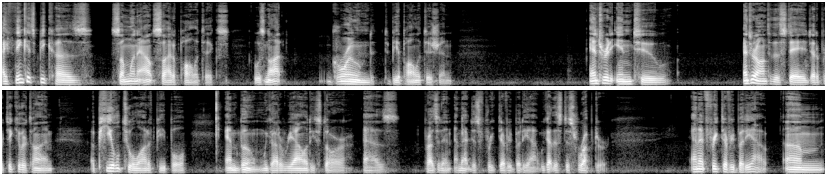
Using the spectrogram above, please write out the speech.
I think it's because someone outside of politics who was not groomed to be a politician entered into entered onto the stage at a particular time, appealed to a lot of people, and boom, we got a reality star as president, and that just freaked everybody out. We got this disruptor, and it freaked everybody out. Um,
